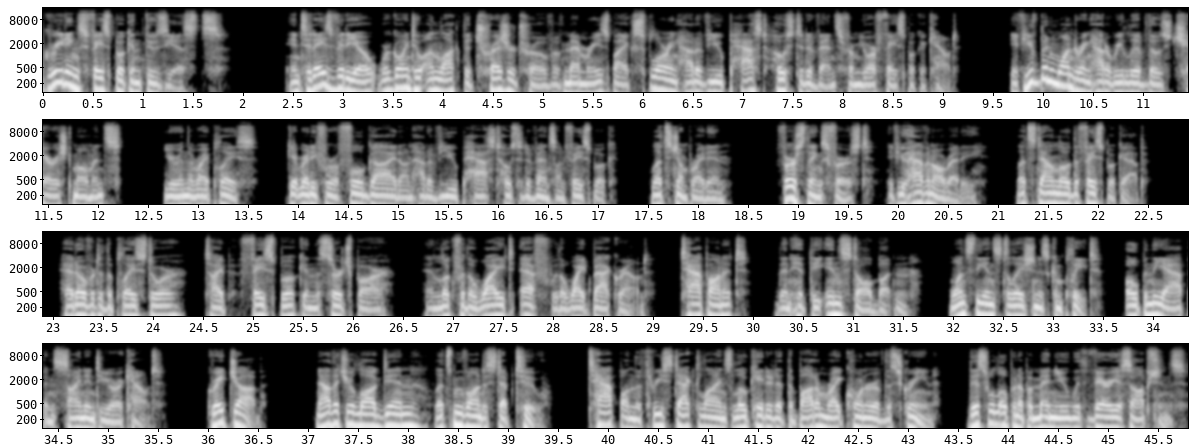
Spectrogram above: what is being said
Greetings, Facebook enthusiasts. In today's video, we're going to unlock the treasure trove of memories by exploring how to view past hosted events from your Facebook account. If you've been wondering how to relive those cherished moments, you're in the right place. Get ready for a full guide on how to view past hosted events on Facebook. Let's jump right in. First things first, if you haven't already, let's download the Facebook app. Head over to the Play Store, type Facebook in the search bar, and look for the white F with a white background. Tap on it, then hit the Install button. Once the installation is complete, open the app and sign into your account. Great job! Now that you're logged in, let's move on to step two. Tap on the three stacked lines located at the bottom right corner of the screen. This will open up a menu with various options.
